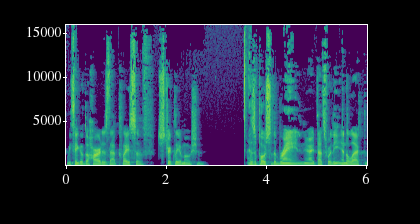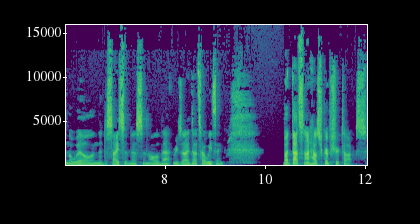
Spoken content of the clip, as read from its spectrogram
We think of the heart as that place of strictly emotion, as opposed to the brain. Right? That's where the intellect and the will and the decisiveness and all of that reside. That's how we think. But that's not how Scripture talks.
